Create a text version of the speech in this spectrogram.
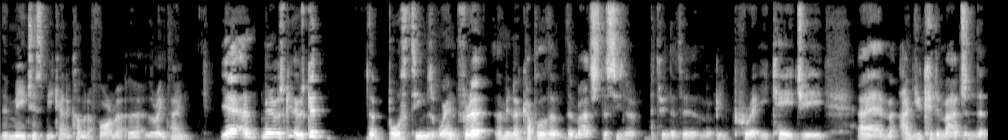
they may just be kind of coming to form at the, the right time. Yeah, and I mean, it was it was good that both teams went for it. I mean, a couple of the, the matches this season between the two of them have been pretty cagey, um, and you could imagine that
